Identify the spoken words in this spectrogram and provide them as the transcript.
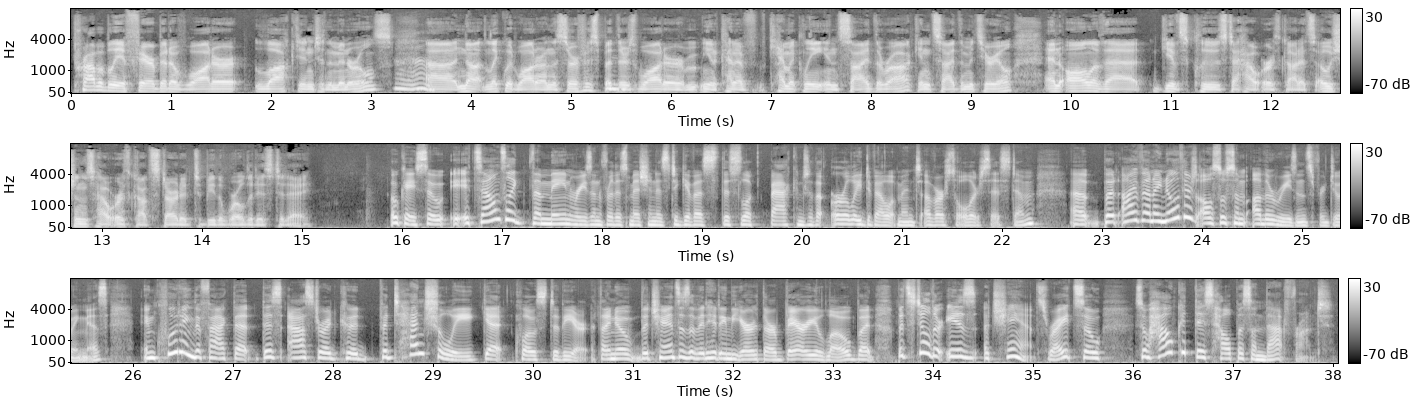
probably a fair bit of water locked into the minerals. Oh, wow. uh, not liquid water on the surface, but mm-hmm. there's water, you know, kind of chemically inside the rock, inside the material. And all of that gives clues to how Earth got its oceans, how Earth got started to be the world it is today. Okay, so it sounds like the main reason for this mission is to give us this look back into the early development of our solar system. Uh, but Ivan, I know there's also some other reasons for doing this, including the fact that this asteroid could potentially get close to the Earth. I know the chances of it hitting the Earth are very low, but but still there is a chance, right? So so how could this help us on that front?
